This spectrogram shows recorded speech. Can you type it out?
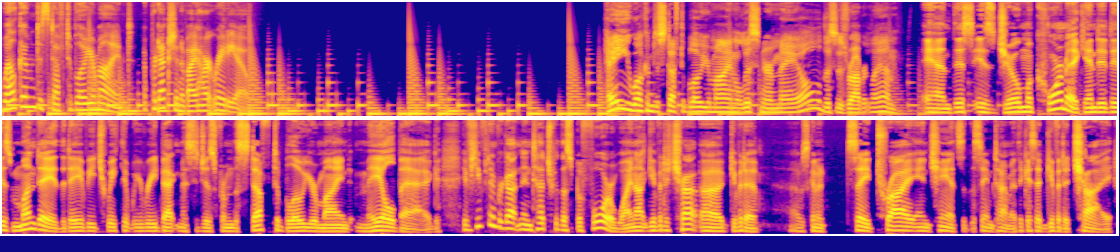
Welcome to Stuff to Blow Your Mind, a production of iHeartRadio. Hey, welcome to Stuff to Blow Your Mind listener mail. This is Robert Lamb. And this is Joe McCormick, and it is Monday, the day of each week that we read back messages from the Stuff to Blow Your Mind mailbag. If you've never gotten in touch with us before, why not give it a try? Uh, give it a, I was going to say try and chance at the same time. I think I said give it a chai.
